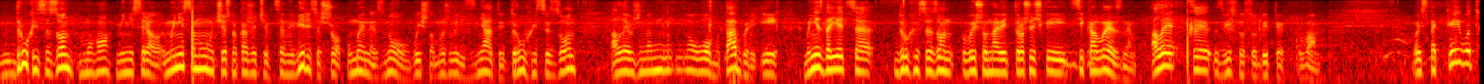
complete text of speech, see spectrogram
другий сезон мого міні-серіалу. Мені самому, чесно кажучи, в це не віриться, що у мене знову вийшла можливість зняти другий сезон, але вже на новому таборі. І мені здається, другий сезон вийшов навіть трошечки цікавезним. Але це, звісно, судити вам. Ось такий от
